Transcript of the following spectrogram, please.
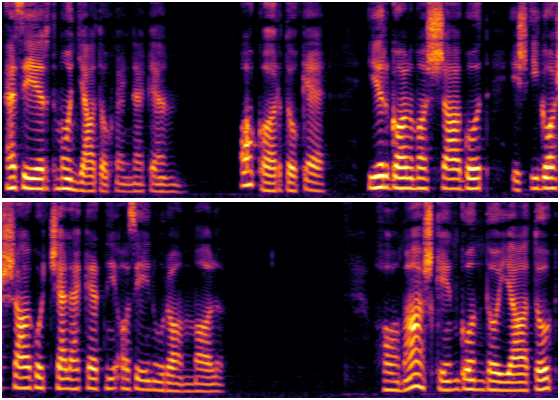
Ezért mondjátok meg nekem, akartok-e irgalmasságot és igazságot cselekedni az én urammal? Ha másként gondoljátok,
